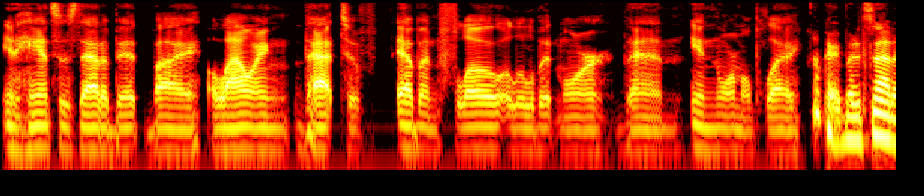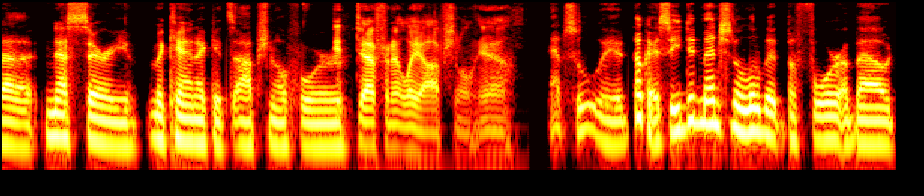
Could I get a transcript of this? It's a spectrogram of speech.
enhances that a bit by allowing that to ebb and flow a little bit more than in normal play. Okay, but it's not a necessary mechanic. It's optional for. It definitely optional, yeah. Absolutely. Okay, so you did mention a little bit before about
